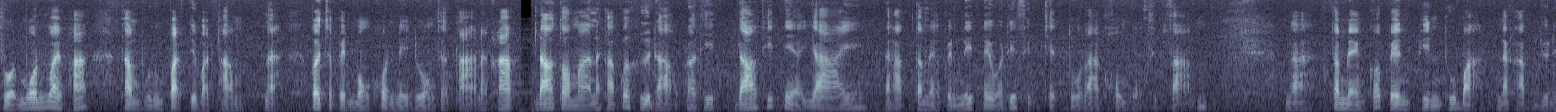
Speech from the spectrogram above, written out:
สวดมนต์ไหว้พระทำบุญปฏิบัติธรรมนะก็จะเป็นมงคลในดวงชะตานะครับ ดาวต่อมานะครับก็คือดาวพระอาทิตย์ดาวอาทิตย์เนี่ยย้ายนะครับตำแหน่งเป็นนิดในวันที่ 17 ตุลาคม 63นะตำแหน่งก็เป็นพินทุบาทนะครับอยู่ใน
